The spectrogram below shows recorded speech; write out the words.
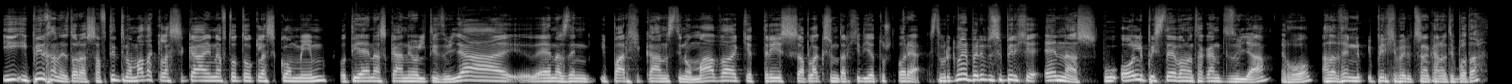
ή- υπήρχαν τώρα σε αυτή την ομάδα κλασικά είναι αυτό το κλασικό meme ότι ένας κάνει όλη τη δουλειά, ένας δεν υπάρχει καν στην ομάδα και τρεις απλά ξύνουν τα αρχίδια τους. Ωραία. Στην προκειμένη περίπτωση υπήρχε ένας που όλοι πιστεύαν ότι θα κάνει τη δουλειά, εγώ, αλλά δεν υπήρχε περίπτωση να κάνω τίποτα.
